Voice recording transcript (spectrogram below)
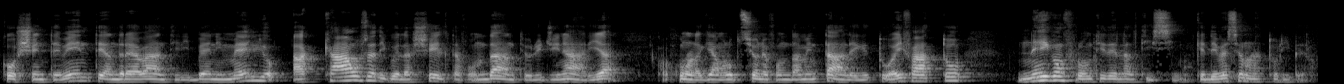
coscientemente andrai avanti di bene in meglio a causa di quella scelta fondante originaria, qualcuno la chiama l'opzione fondamentale che tu hai fatto nei confronti dell'Altissimo, che deve essere un atto libero.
